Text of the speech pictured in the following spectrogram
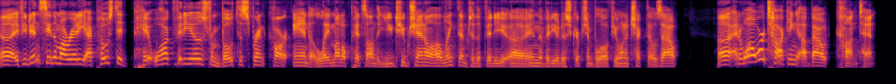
Uh, if you didn't see them already, I posted pit walk videos from both the sprint car and late model pits on the YouTube channel. I'll link them to the video uh, in the video description below if you want to check those out. Uh, and while we're talking about content,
